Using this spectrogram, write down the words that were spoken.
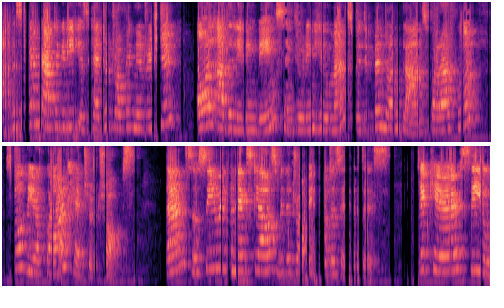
And the second category is heterotrophic nutrition. All other living beings, including humans, we depend on plants for our food. So we are called heterotrophs. Then, so see you in the next class with the trophic photosynthesis. Take care. See you.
